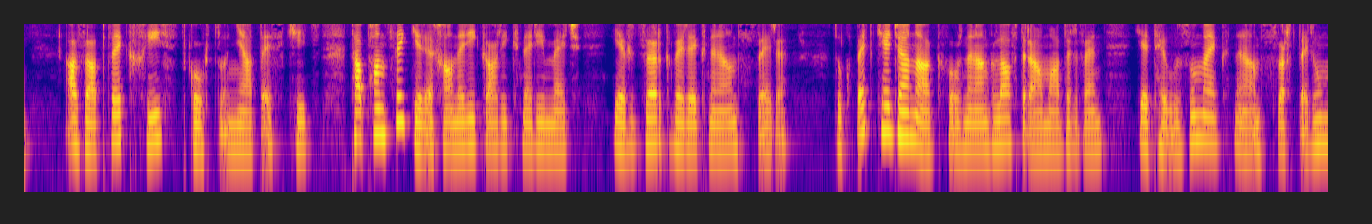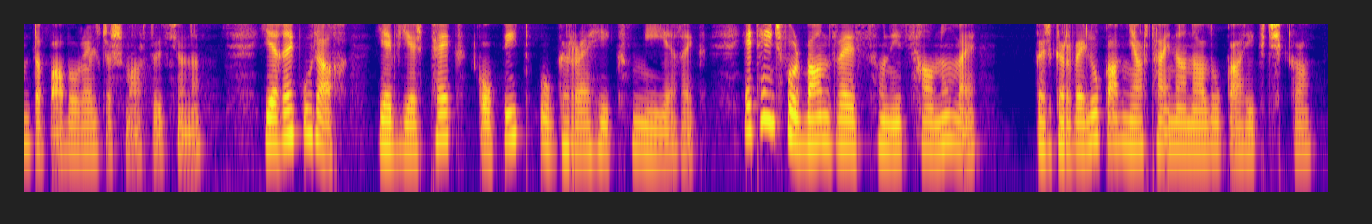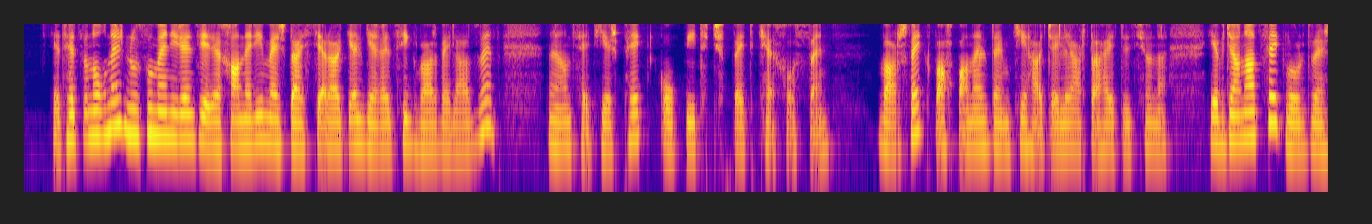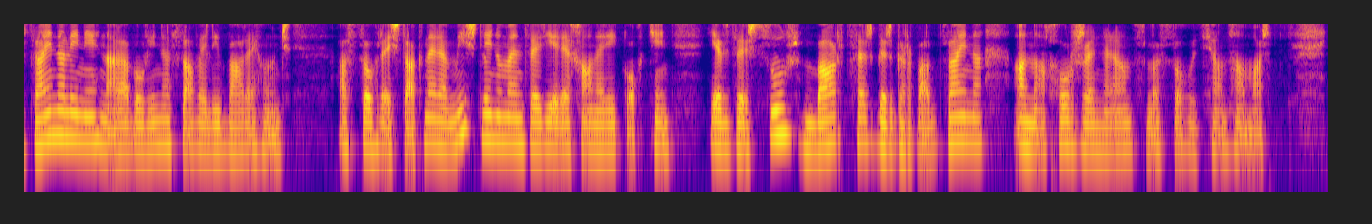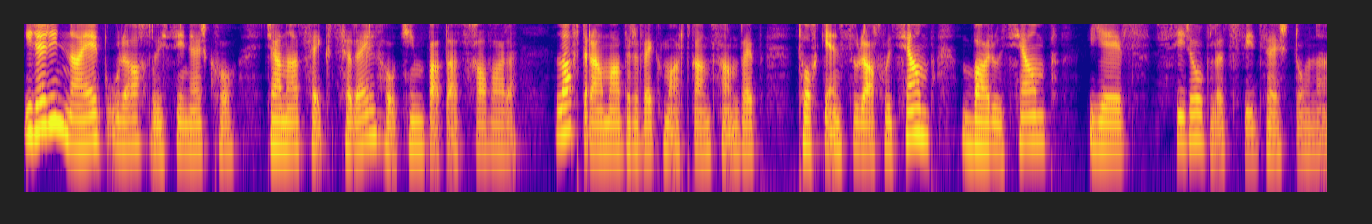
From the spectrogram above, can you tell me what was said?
Ազատվեք խիստ գործունյա տեսքից։ Թափանցեք երեխաների կարիքների մեջ եւ ձեռք բերեք նրանց սերը։ Դուք պետք է ջանաք, որ նրանք լավ տրամադրվեն, եթե ուզում եք նրանց սրտերում տպավորել ճշմարտությունը։ Եղեք ուրախ եւ երբեք կոպիտ ու գրեհիկ մի եղեք։ Եթե ինչ որ բան ձեզ հունից հանում է, գրգռվելու կամ նյարդայնանալու կարիք չկա։ Եթե ծնողներն ուզում են իրենց երեխաների մեջ դասյարակել գեղեցիկ վարվելաձև, նրանց հետ երբեք կոպիտ չպետք է խոսեն։ Վարժվեք պահպանել դեմքի հաճելի արտահայտությունը եւ ջանացեք, որ ձեր ձայնը լինի հնարավորինս ավելի բարեհունչ։ Աստծո հրեշտակները միշտ լինում են ձեր երեխաների կողքին, եւ ձեր սուր, բարձր, գրգռված ձայնը անախորժ է նրանց լսողության համար։ Իրերին նայեք ուրախ լույսի ներքո, ջանացեք ցրել հոգին պատածխավարը։ Լավ տրամադրվեք մարդկանց հանդեպ, թող կենսուրախությամբ, բարությամբ եւ սիրով լցվի ձեր տունը։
